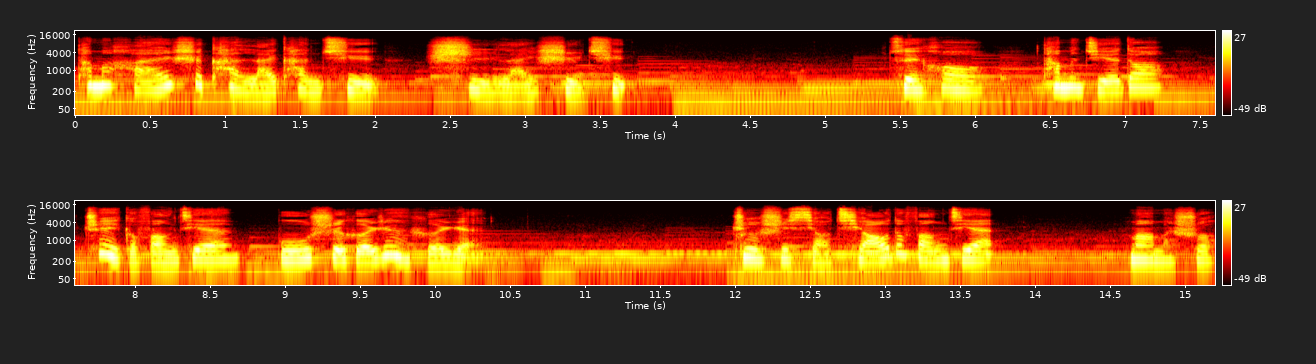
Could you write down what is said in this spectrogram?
他们还是看来看去，试来试去。最后，他们觉得这个房间不适合任何人。这是小乔的房间，妈妈说。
